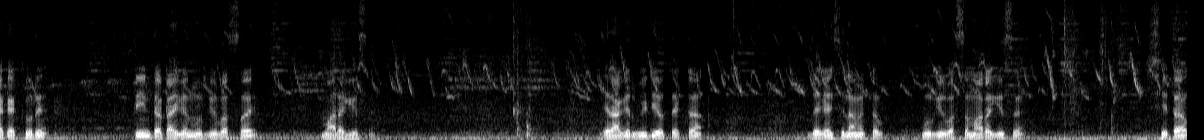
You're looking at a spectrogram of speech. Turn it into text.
এক এক করে তিনটা টাইগার মুরগির বাচ্চায় মারা গিয়েছে। এর আগের ভিডিওতে একটা দেখাইছিলাম একটা মুরগির বাচ্চা মারা গিয়েছে। সেটাও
